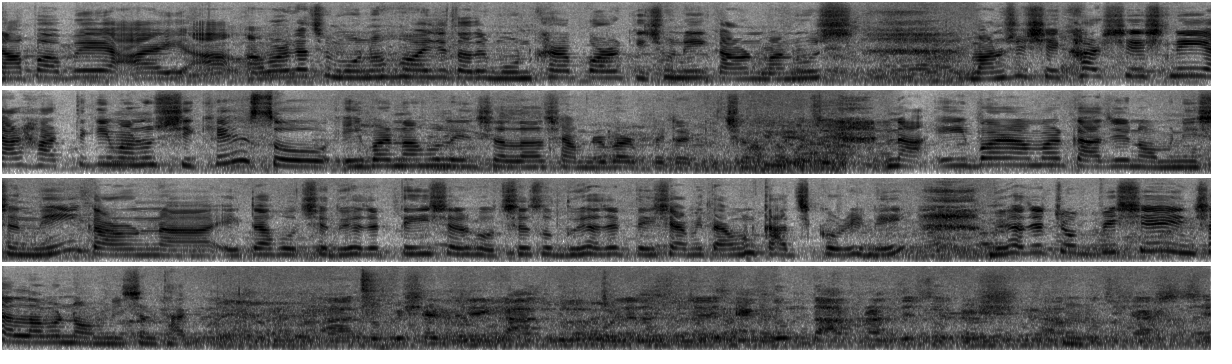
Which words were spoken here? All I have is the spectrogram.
না পাবে আই আমার কাছে মনে হয় যে তাদের মন খারাপ করার কিছু নেই কারণ মানুষ মানুষের শেখার শেষ নেই আর হাট থেকেই মানুষ শিখে। সো এইবার না হলে ইনশাল্লাহ সামনের বার বেটার কিছু হবে। না এইবার আমার কাজে নমিনেশন নেই কারণ এটা হচ্ছে দুই হাজার তেইশের হচ্ছে। সো দুই হাজার তেইশে আমি তেমন কাজ করি নেই দুই হাজার চব্বিশে ইনশাল্লাহ আমার নমিনেশন থাকবে। চব্বিশের যে কাজগুলো করলেন আসলে একদম দ্বার প্রান্তে চব্বিশ আসছে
